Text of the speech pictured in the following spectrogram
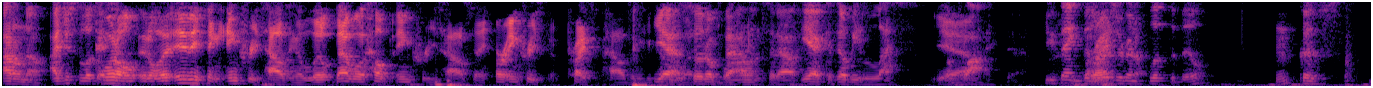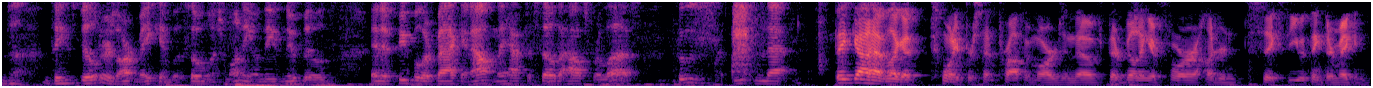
I don't know. I just look at Well, it'll, it'll anything increase housing a little. That will help increase housing or increase the price of housing. because Yeah, so it'll supply. balance it out. Yeah, because there'll be less Yeah. supply. You think builders Right. are going to flip the bill? Hmm? Because these builders aren't making but so much money on these new builds, and if people are backing out and they have to sell the house for less, who's eating that? They gotta have like a twenty percent profit margin though. If they're building it for 160, you would think they're making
